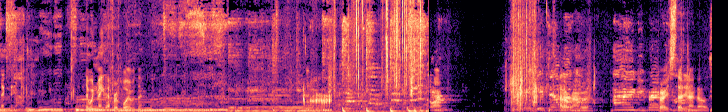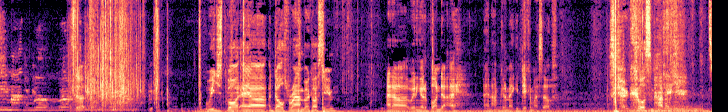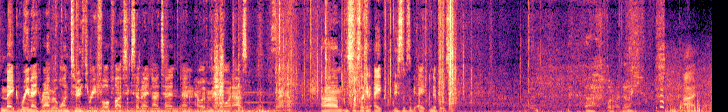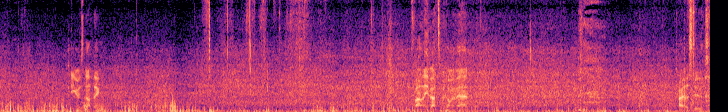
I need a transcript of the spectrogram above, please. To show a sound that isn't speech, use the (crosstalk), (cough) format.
Sexy. They wouldn't make that for a boy, would they? I don't remember. Bro, it's $39. That's it. We just bought a uh, adult Rambo costume and uh, we're gonna go to Bondi and I'm gonna make a dick of myself. Let's go cause some havoc. Let's make remake Rambo 1, 2, 3, 4, 5, 6, 7, 8, 9, 10, and however many more it has. Right now. Um, this looks like an ape. This looks like ape nipples. Uh, what am I doing? Hi. He goes nothing. Finally about to become a man. Alright, let's do this.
